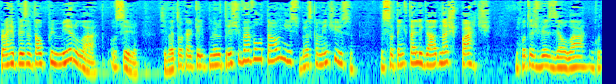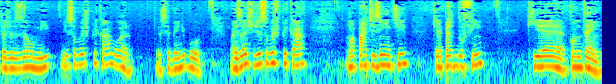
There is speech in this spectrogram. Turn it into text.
para representar o primeiro Lá. Ou seja, você vai tocar aquele primeiro trecho e vai voltar ao início. Basicamente isso. Você só tem que estar ligado nas partes Enquanto vezes é o Lá, enquanto vezes é o Mi. Isso eu vou explicar agora. Vai ser bem de boa. Mas antes disso eu vou explicar uma partezinha aqui, que é perto do fim, que é quando tem...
